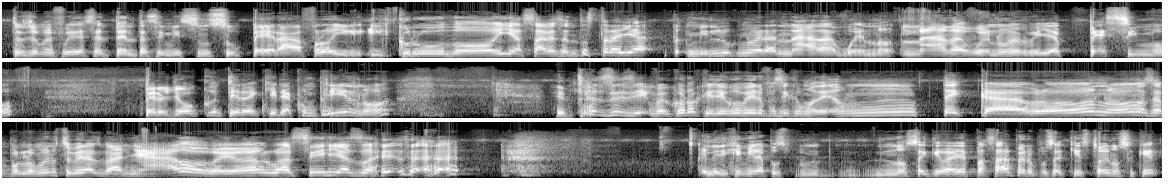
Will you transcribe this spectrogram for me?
Entonces yo me fui de 70 y me hice un super afro y, crudo y ya sabes, entonces traía, mi look no era nada bueno, nada bueno, me veía pésimo, pero yo quería cumplir, ¿no? Entonces me acuerdo que llegó Vero así como de, mmm, te cabrón, ¿no? O sea, por lo menos te hubieras bañado, güey, o algo así, ya sabes. Y le dije, mira, pues no sé qué vaya a pasar, pero pues aquí estoy, no sé qué.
